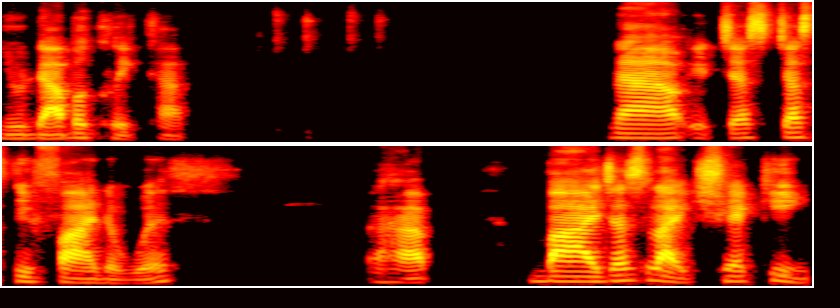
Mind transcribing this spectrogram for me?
you double click up. Now it just justify the width นะครับ by just like checking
